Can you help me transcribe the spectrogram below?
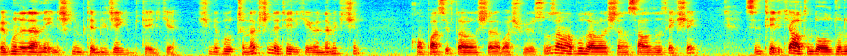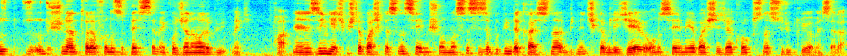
ve bu nedenle ilişkinin bitebileceği gibi bir tehlike. Şimdi bu tırnak içinde tehlikeyi önlemek için kompulsif davranışlara başvuruyorsunuz ama bu davranışların sağladığı tek şey sizin tehlike altında olduğunuzu düşünen tarafınızı beslemek, o canavarı büyütmek. Partnerinizin geçmişte başkasını sevmiş olması sizi bugün de karşısına birinin çıkabileceği ve onu sevmeye başlayacağı korkusuna sürüklüyor mesela.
